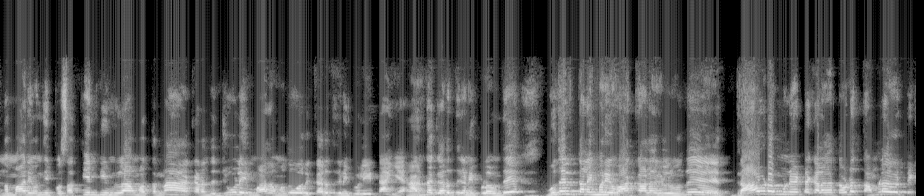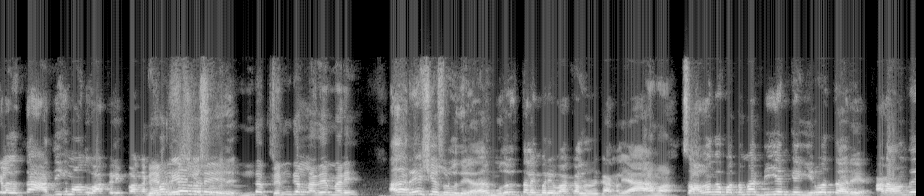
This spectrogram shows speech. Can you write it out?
இந்த மாதிரி வந்து இப்ப சத்தியன் டீம்லாம் மொத்தம்னா கடந்த ஜூலை மாதம் வந்து ஒரு கருத்து கணிப்பு வெளியிட்டாங்க. அந்த கருத்து கணிப்புல வந்து முதல் தலைமுறை வாக்காளர்கள் வந்து திராவிட முன்னேற்ற கழகத்தோட தமிழக வெற்றி கழகத்தை தான் அதிகமா வந்து வாக்களிப்பாங்க. இந்த பெண்கள் அதே மாதிரி அதான் ரேஷியோ சொல்லுது. அதாவது முதல் தலைமுறை வாக்காளர் இருக்காங்க இல்லையா ஆமா. சோ அவங்க பார்த்தோம்னா டிஎம்கே இருபத்தாறு. ஆனா வந்து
